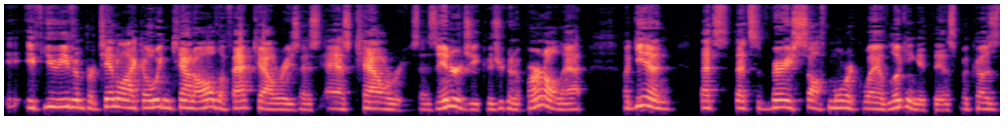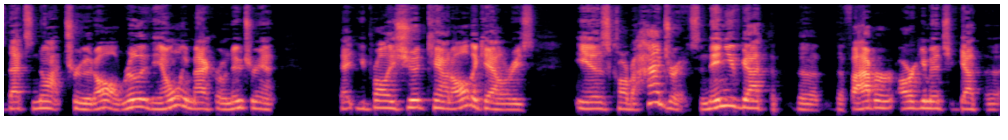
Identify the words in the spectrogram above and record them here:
if you even pretend like, oh, we can count all the fat calories as, as calories, as energy, because you're going to burn all that, again, that's that's a very sophomoric way of looking at this because that's not true at all. Really, the only macronutrient that you probably should count all the calories is carbohydrates. And then you've got the, the, the fiber arguments, you've got the,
